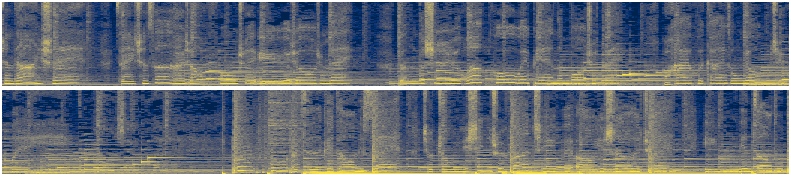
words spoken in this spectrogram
想答应谁，在橙色海角风吹，一月就准备。等到十月花枯萎，别那么绝对，花还会开，总有机会。字开头你随，笑终于心水，泛起被熬夜是累赘，一年早吐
